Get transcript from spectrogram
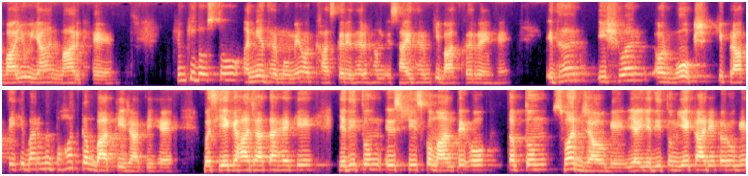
वायुयान मार्ग है? क्योंकि दोस्तों अन्य धर्मों में और खासकर इधर हम ईसाई धर्म की बात कर रहे हैं, इधर ईश्वर और मोक्ष की प्राप्ति के बारे में बहुत कम बात की जाती है। बस ये कहा जाता है कि यदि तुम इस चीज़ को मानते हो, तब तुम स्वर्ग जाओगे, या यदि तुम ये कार्य करोगे,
